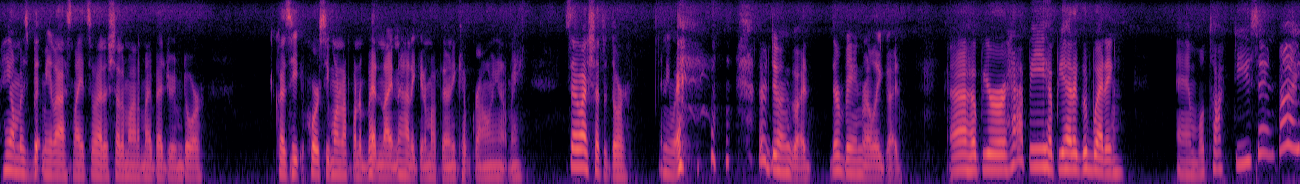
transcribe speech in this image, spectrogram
He almost bit me last night, so I had to shut him out of my bedroom door. Because, he, of course, he went up on a bed and I had to get him up there, and he kept growling at me. So I shut the door. Anyway, they're doing good. They're being really good. I uh, hope you're happy. Hope you had a good wedding. And we'll talk to you soon. Bye.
